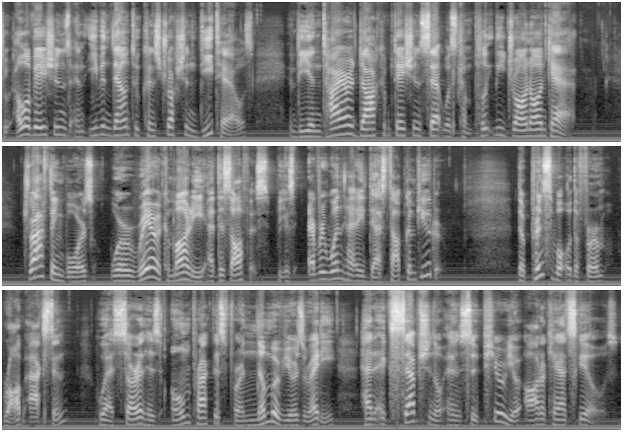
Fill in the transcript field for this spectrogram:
to elevations and even down to construction details, the entire documentation set was completely drawn on CAD. Drafting boards were a rare commodity at this office because everyone had a desktop computer. The principal of the firm, Rob Axton, who had started his own practice for a number of years already, had exceptional and superior AutoCAD skills.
